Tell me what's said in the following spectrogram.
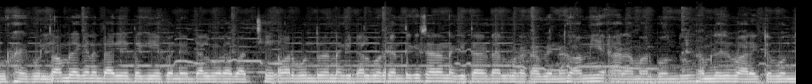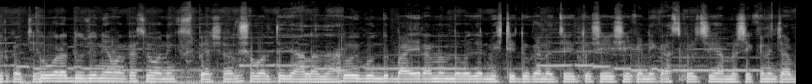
উরহাই বলি তো আমরা এখানে দাঁড়িয়ে থাকি, এখানে ডাল ডালবরা বাজছে আমার বন্ধুরা নাকি ডালবরা এখান থেকে ছাড়া নাকি তারা ডালবরা খাবে না। তো আমি আর আমার বন্ধু, আমরা যাব আরেকটা বন্ধুর কাছে। তো ওরা দুজনই আমার কাছে অনেক স্পেশাল সবার থেকে আলাদা। তো ওই বন্ধুর বাইরের আনন্দবাজার মিষ্টির দোকান আছে, তো সে সেখানে কাজ করছে, আমরা সেখানে যাব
